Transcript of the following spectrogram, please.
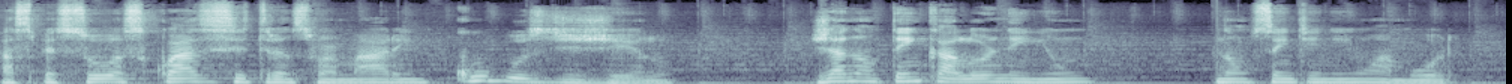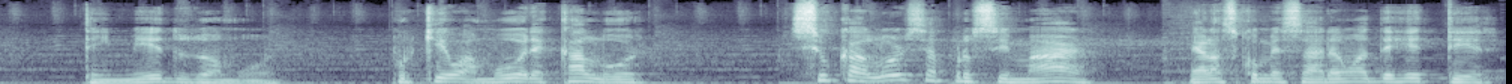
as pessoas quase se transformaram em cubos de gelo. Já não tem calor nenhum, não sentem nenhum amor, tem medo do amor, porque o amor é calor. Se o calor se aproximar, elas começarão a derreter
